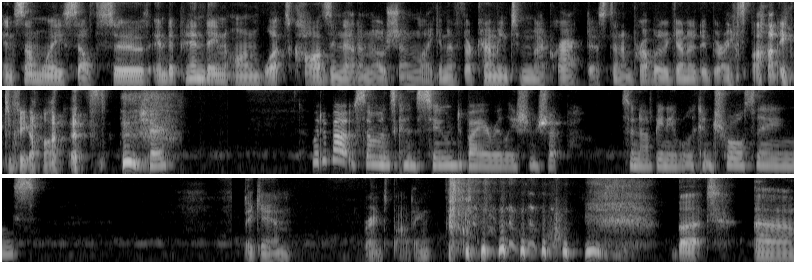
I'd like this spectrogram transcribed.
in some way self-soothe and depending on what's causing that emotion like and if they're coming to my practice then i'm probably going to do brain spotting to be honest sure what about if someone's consumed by a relationship so not being able to control things. Again, brain spotting. but uh,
